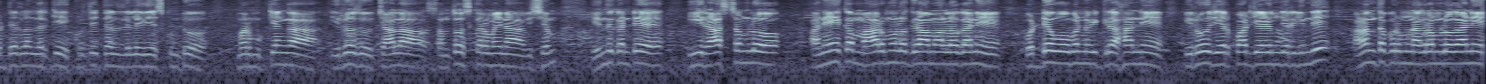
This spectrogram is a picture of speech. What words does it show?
వడ్డర్లందరికీ కృతజ్ఞతలు తెలియజేసుకుంటూ మరి ముఖ్యంగా ఈరోజు చాలా సంతోషకరమైన విషయం. ఎందుకంటే ఈ రాష్ట్రంలో అనేక మారుమూల గ్రామాల్లో కానీ వడ్డే ఓబన్న విగ్రహాన్ని ఈరోజు ఏర్పాటు చేయడం జరిగింది. అనంతపురం నగరంలో కానీ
